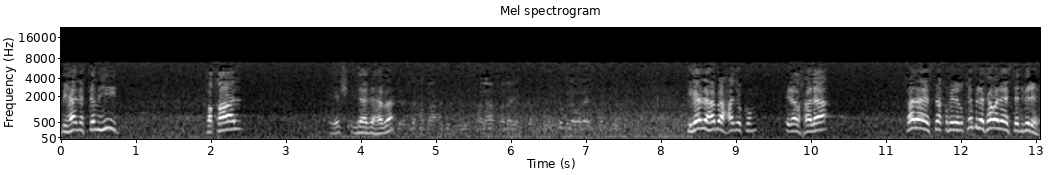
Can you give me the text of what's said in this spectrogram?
بهذا التمهيد. فقال إيش؟ إذا ذهب. إذا ذهب أحدكم إلى الخلاء فلا يستقبل القبلة ولا يستدبرها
